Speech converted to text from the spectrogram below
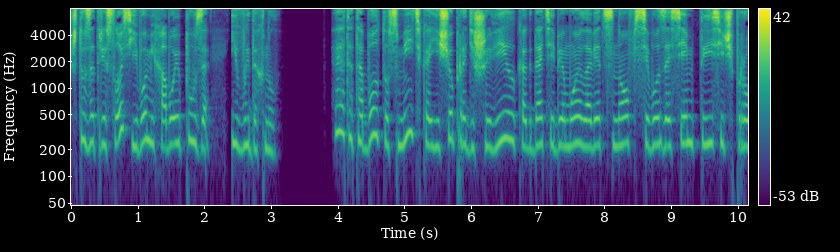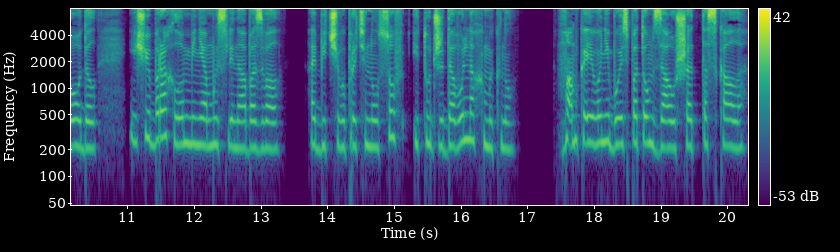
что затряслось его меховое пузо, и выдохнул. Этот оболтус Митька еще продешевил, когда тебе мой ловец снов всего за семь тысяч продал. Еще и барахлом меня мысленно обозвал. Обидчиво протянул сов и тут же довольно хмыкнул. Мамка его, небось, потом за уши оттаскала.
